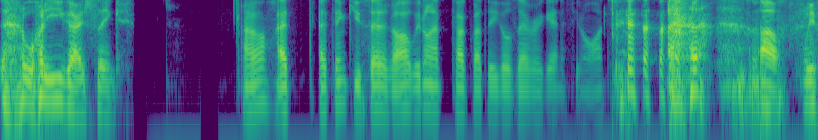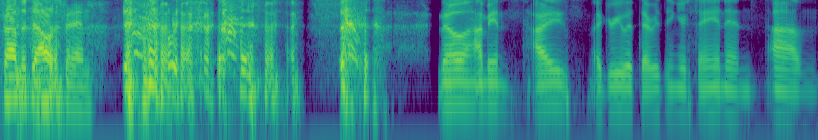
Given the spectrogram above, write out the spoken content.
what do you guys think? Oh, I I think you said it all. We don't have to talk about the Eagles ever again if you don't want to. oh, we found the Dallas fan. no, I mean I agree with everything you're saying, and um,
